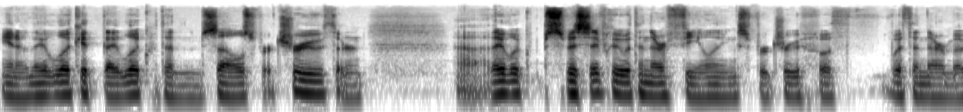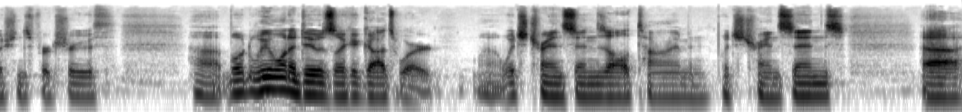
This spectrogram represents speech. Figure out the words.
You know, they look at they look within themselves for truth, or uh, they look specifically within their feelings for truth, with, within their emotions for truth. Uh, what we want to do is look at God's word, uh, which transcends all time and which transcends uh,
